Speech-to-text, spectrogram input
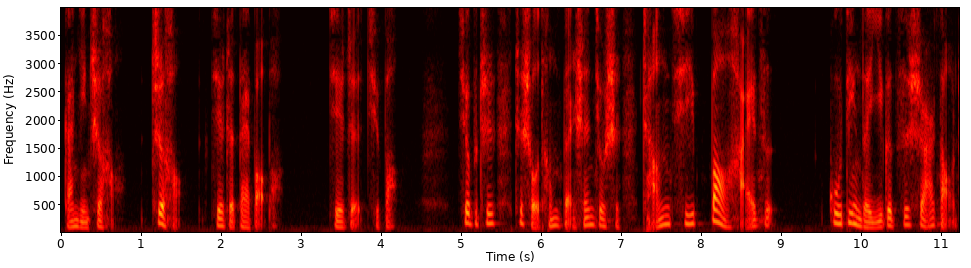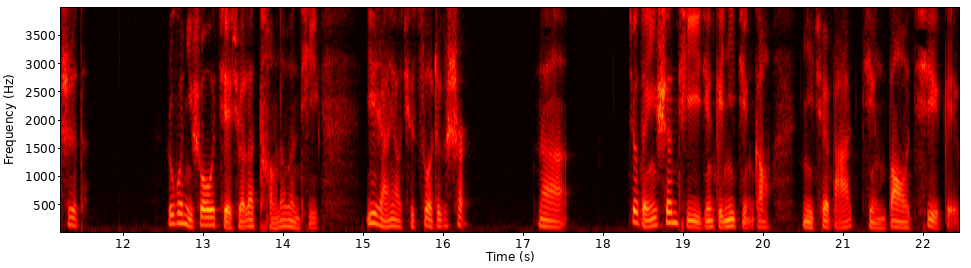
赶紧治好，治好接着带宝宝，接着去抱。却不知这手疼本身就是长期抱孩子固定的一个姿势而导致的。如果你说我解决了疼的问题，依然要去做这个事儿，那就等于身体已经给你警告，你却把警报器给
